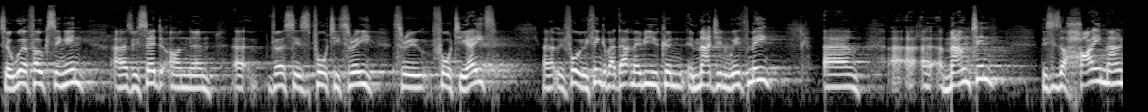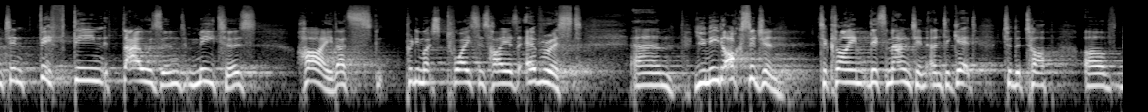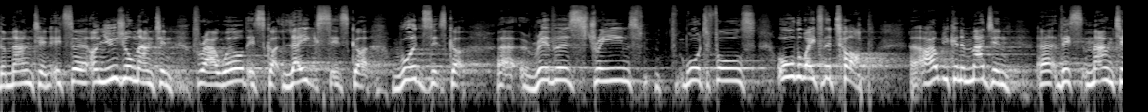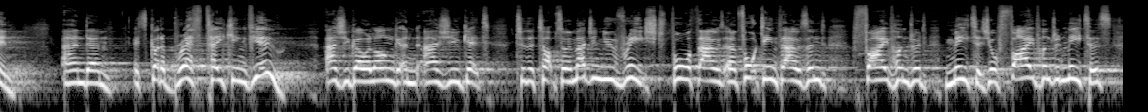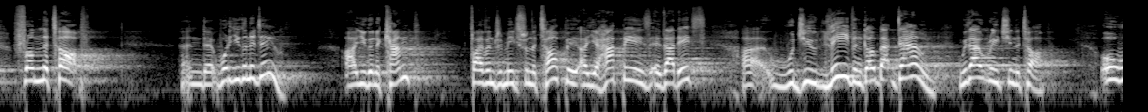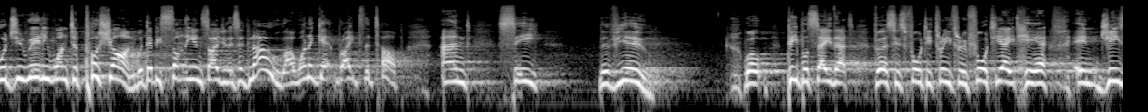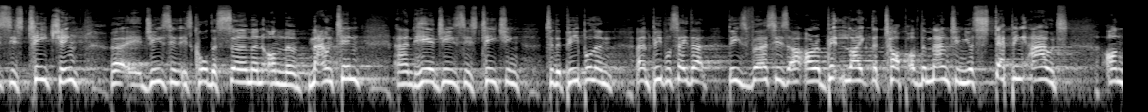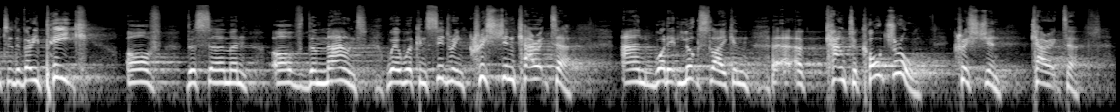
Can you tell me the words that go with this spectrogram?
So we're focusing in, as we said, on um, uh, verses 43 through 48. Uh, before we think about that, maybe you can imagine with me um, a, a, a mountain. This is a high mountain, 15,000 meters high. That's pretty much twice as high as Everest. Um, you need oxygen to climb this mountain and to get to the top of the mountain. It's an unusual mountain for our world. It's got lakes, it's got woods, it's got uh, rivers, streams, waterfalls, all the way to the top. Uh, I hope you can imagine uh, this mountain. And um, it's got a breathtaking view as you go along and as you get to the top. So imagine you've reached 4, uh, 14,500 meters. You're 500 meters from the top. And uh, what are you going to do? Are you going to camp 500 meters from the top? Are you happy? Is, is that it? Uh, would you leave and go back down without reaching the top? Or would you really want to push on? Would there be something inside you that says, No, I want to get right to the top and see the view? Well, people say that verses 43 through 48 here in Jesus' teaching, uh, Jesus is called the Sermon on the Mountain, and here Jesus is teaching to the people, and, and people say that these verses are, are a bit like the top of the mountain. You're stepping out onto the very peak of the Sermon of the Mount, where we're considering Christian character and what it looks like, in a, a countercultural Christian character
